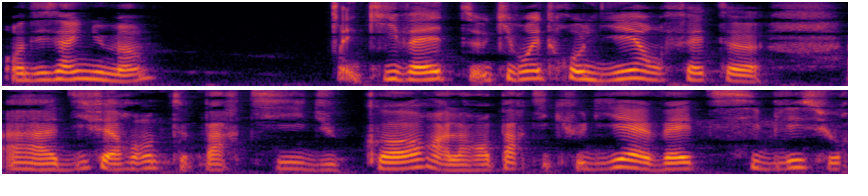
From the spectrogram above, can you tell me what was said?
en design humain qui qui vont être reliées en fait euh, à différentes parties du corps. Alors en particulier, elle va être ciblée sur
